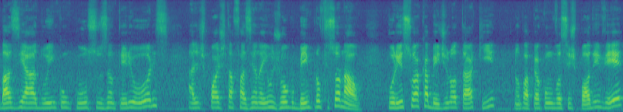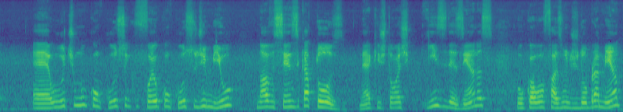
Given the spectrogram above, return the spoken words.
baseado em concursos anteriores, a gente pode estar fazendo aí um jogo bem profissional. Por isso eu acabei de notar aqui no papel, como vocês podem ver, é, o último concurso que foi o concurso de 1914, né, que estão as 15 dezenas o qual vou fazer um desdobramento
